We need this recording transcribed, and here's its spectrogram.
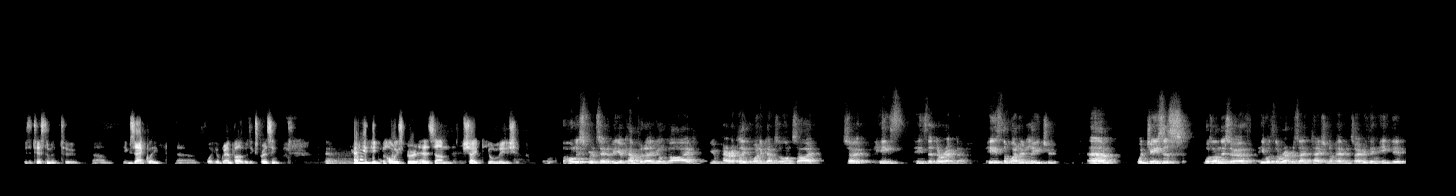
is a testament to um, exactly uh, what your grandfather was expressing. Yeah. How do you think the Holy Spirit has um, shaped your leadership? The Holy Spirit said to be your comforter, your guide, your paraclete, the one who comes alongside. So he's he's the director. He's the one who leads you. Um, when Jesus was on this earth, he was the representation of heaven. So everything he did,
